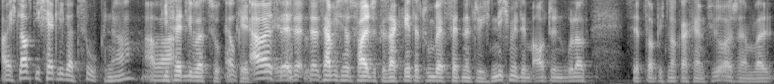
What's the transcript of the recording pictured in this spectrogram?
Aber ich glaube, die fährt lieber Zug, ne? Aber, die fährt lieber Zug, okay. okay. Aber es das, das habe ich das falsch gesagt. Greta Thunberg fährt natürlich nicht mit dem Auto in Urlaub. Sie hat, glaube ich, noch gar keinen Führerschein, weil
